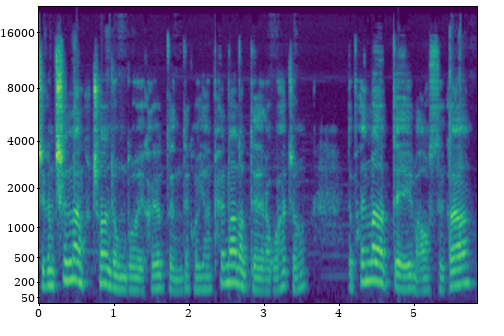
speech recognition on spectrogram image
지금 79,000원 정도의 가격대인데 거의 한 8만원대라고 하죠. 근데 8만원대의 마우스가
